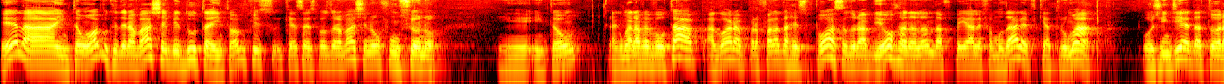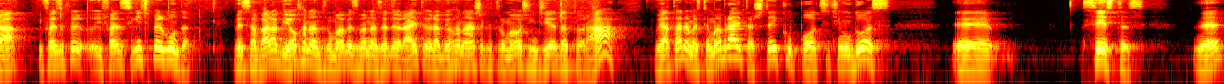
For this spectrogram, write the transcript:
Ela, então, óbvio que o Deravash é beduta, então óbvio que, isso, que essa resposta do Deravash não funcionou. E, então, a Gemara vai voltar agora para falar da resposta do Rabi Yohanan, lá no Daf Peyalef Amudalef, que é a Trumá, hoje em dia é da Torá, e faz, e faz a seguinte pergunta: Vesavar Rabi Yohanan Trumá Besmanazé de Oraita, o Rabi Yohanan acha que a Trumá hoje em dia é da Torá? Veatara, mas tem uma Braita, Shtei Kupot, se tinham duas é, cestas, né?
